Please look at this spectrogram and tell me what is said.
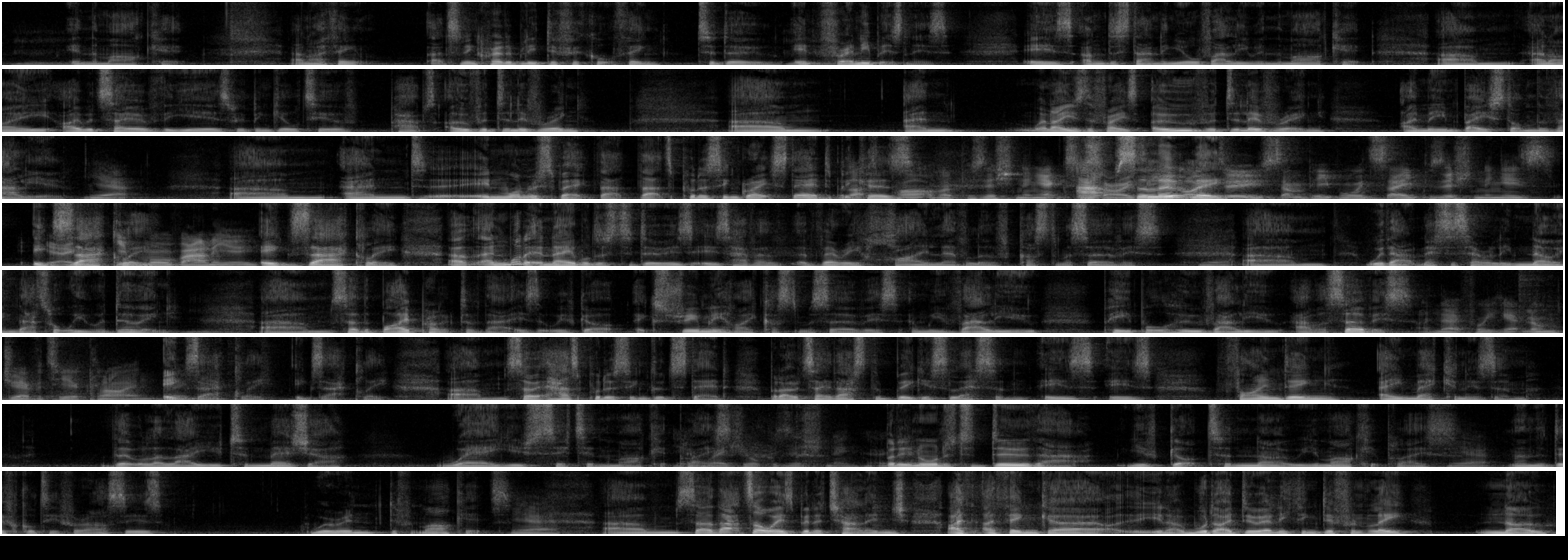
in the market. And I think that's an incredibly difficult thing to do in, for any business, is understanding your value in the market. Um, and I, I would say over the years we've been guilty of perhaps over delivering. Um, and when I use the phrase over delivering, I mean based on the value. Yeah. Um, and uh, in one respect, that that's put us in great stead But because that's part of a positioning exercise. Absolutely. do. Some people would say positioning is you know, Exactly. give more value. exactly, um, and what it enabled us to do is is have a, a very high level of customer service Yeah. um, without necessarily knowing that's what we were doing. Um, so the byproduct of that is that we've got extremely high customer service, and we value people who value our service. And therefore, you get longevity of client. don't you? Exactly, exactly. Um, so it has put us in good stead. But I would say that's the biggest lesson is is finding a mechanism that will allow you to measure where you sit in the Yeah, marketplace. where's your positioning? But in order to do that, you've got to know your marketplace. Yeah. And the difficulty for us is we're in different markets. Yeah. Um, so that's always been a challenge. I, I think, uh, you know, would I do anything differently? No.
